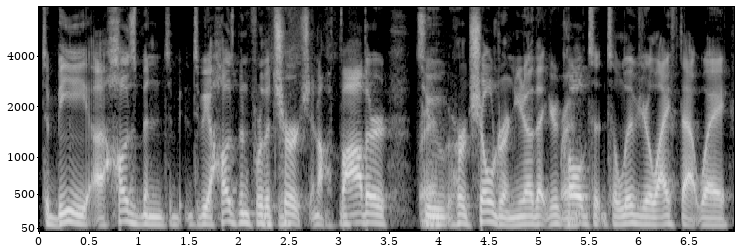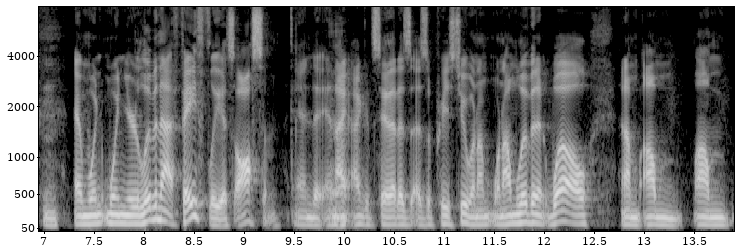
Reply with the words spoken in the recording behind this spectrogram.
to be a husband, to be, to be a husband for the mm-hmm. church and a father to right. her children, you know, that you're right. called to, to live your life that way. Mm. And when, when you're living that faithfully, it's awesome. And, and yeah. I, I could say that as, as a priest too. When I'm, when I'm living it well and I'm, I'm, I'm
